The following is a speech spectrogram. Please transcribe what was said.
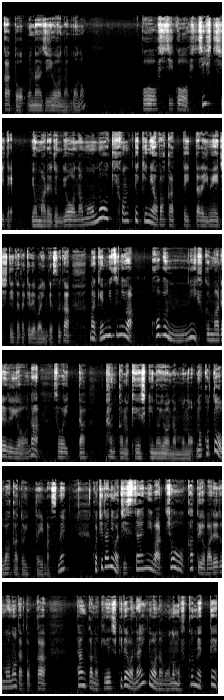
歌と同じようなもの、五七五七七で読まれるようなものを基本的には和歌って言ったらイメージしていただければいいんですが、まあ厳密には古文に含まれるようなそういった短歌の形式のようなもののことを和歌と言っていますね。こちらには実際には長歌と呼ばれるものだとか短歌の形式ではないようなものも含めて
